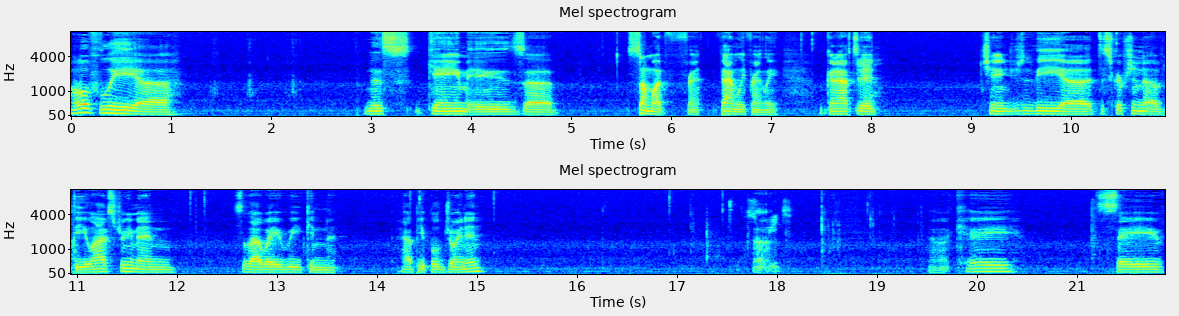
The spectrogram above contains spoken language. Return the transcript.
Hopefully, uh, this game is uh, somewhat fri family friendly. I'm gonna have to Yeah. change the uh, description of the live stream and so that way we can have people join in. Uh. Sweet. Okay. Save.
